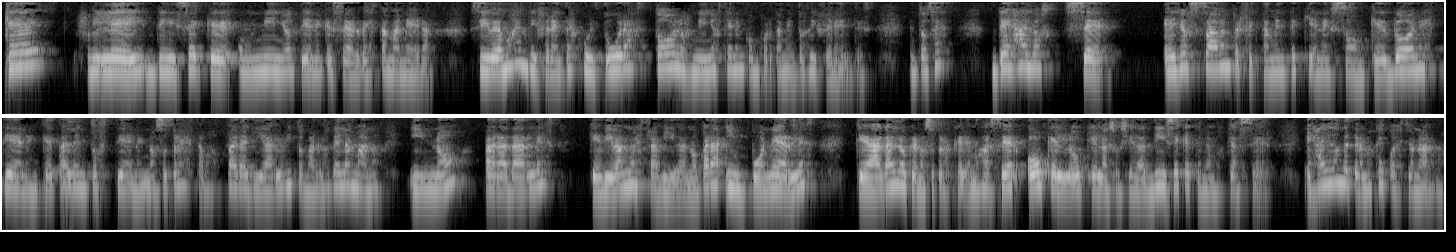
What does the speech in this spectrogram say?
¿Qué ley dice que un niño tiene que ser de esta manera. Si vemos en diferentes culturas, todos los niños tienen comportamientos diferentes. Entonces, déjalos ser. Ellos saben perfectamente quiénes son, qué dones tienen, qué talentos tienen. Nosotros estamos para guiarlos y tomarlos de la mano y no para darles que vivan nuestra vida, no para imponerles que hagan lo que nosotros queremos hacer o que lo que la sociedad dice que tenemos que hacer. Es ahí donde tenemos que cuestionarnos.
